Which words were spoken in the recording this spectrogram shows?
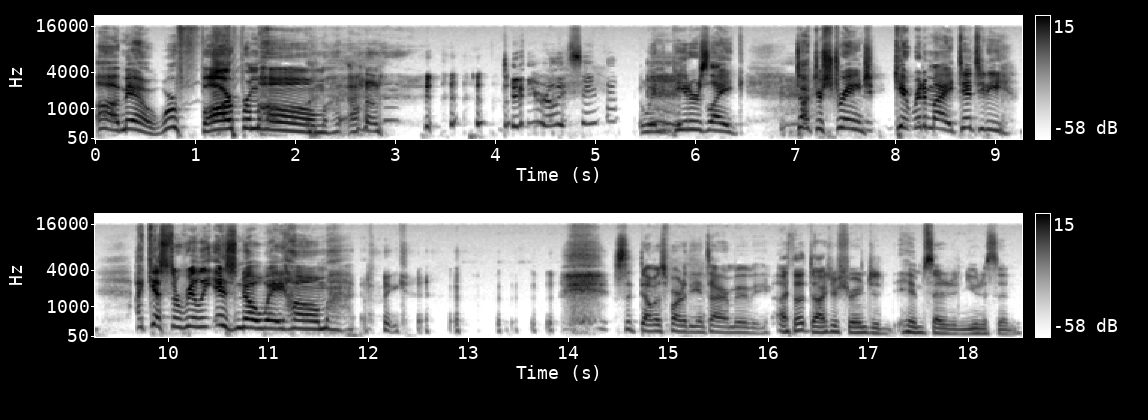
"Oh man, we're far from home." I don't. Did he really say that? When Peter's like, "Doctor Strange, get rid of my identity," I guess there really is no way home. Like, it's the dumbest part of the entire movie. I thought Doctor Strange and him said it in unison.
